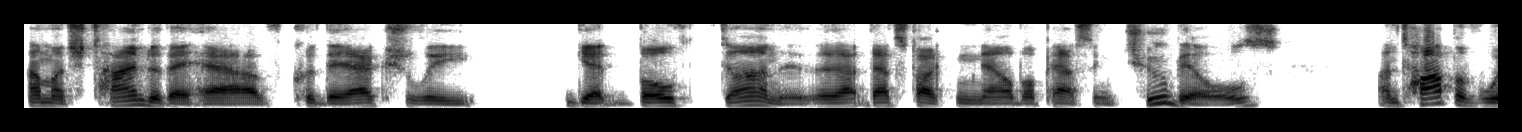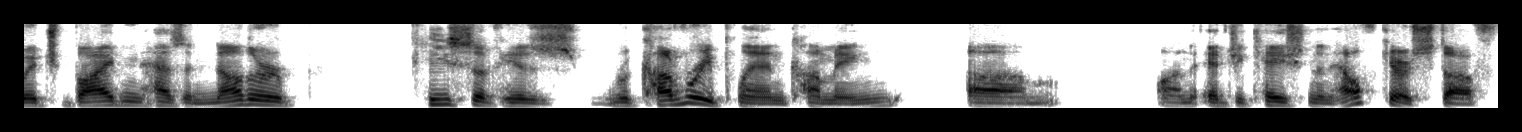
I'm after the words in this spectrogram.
how much time do they have? Could they actually get both done? That, that's talking now about passing two bills, on top of which Biden has another piece of his recovery plan coming um, on education and healthcare stuff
